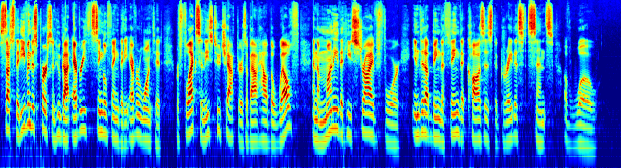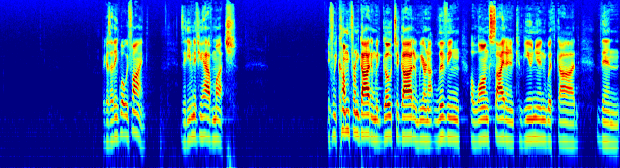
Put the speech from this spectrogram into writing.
such that even this person who got every single thing that he ever wanted reflects in these two chapters about how the wealth and the money that he strived for ended up being the thing that causes the greatest sense of woe. Because I think what we find is that even if you have much, if we come from God and we go to God and we are not living alongside and in communion with God, then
